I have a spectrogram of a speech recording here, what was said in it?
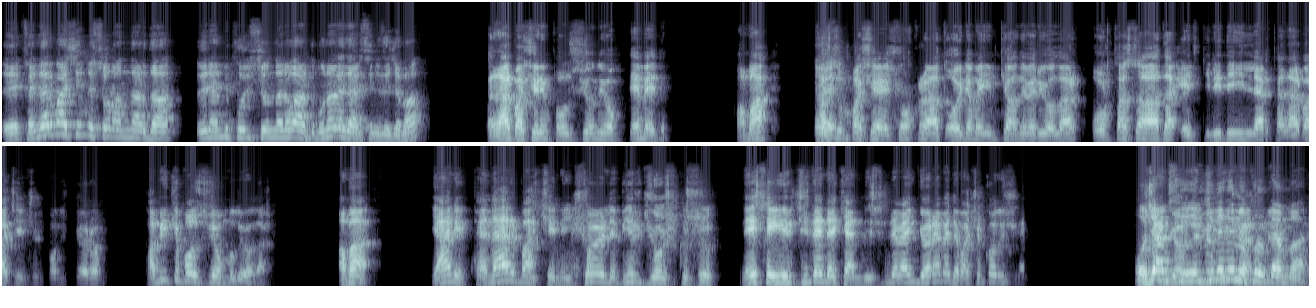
e, Fenerbahçe'nin de son anlarda önemli pozisyonları vardı. Buna ne dersiniz acaba? Fenerbahçe'nin pozisyonu yok demedim. Ama Evet. Kasımpaşa'ya çok rahat oynama imkanı veriyorlar. Orta sahada etkili değiller. Fenerbahçe için konuşuyorum. Tabii ki pozisyon buluyorlar. Ama yani Fenerbahçe'nin şöyle bir coşkusu ne seyircide ne kendisinde ben göremedim açık konuşayım. Hocam Sen gördün mü seyircide de mi Gülşen? problem var?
